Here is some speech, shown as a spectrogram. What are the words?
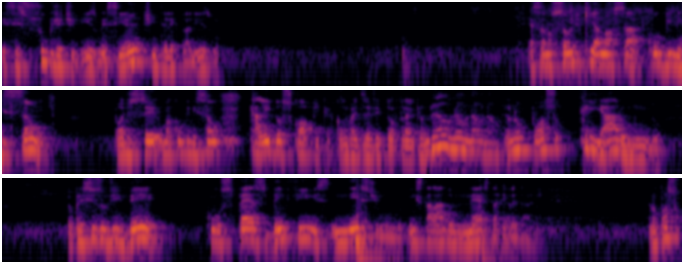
Esse subjetivismo, esse anti-intelectualismo. Essa noção de que a nossa cognição pode ser uma cognição caleidoscópica, como vai dizer Victor Frankl. Não, não, não, não. Eu não posso criar o mundo. Eu preciso viver com os pés bem firmes neste mundo, instalado nesta realidade. Eu não posso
